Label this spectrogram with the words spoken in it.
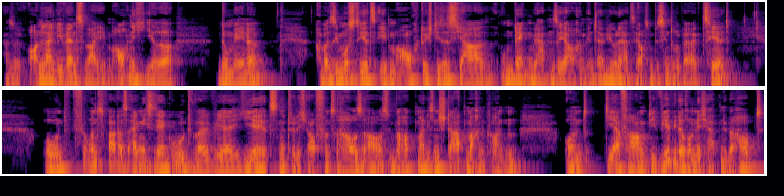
Also Online-Events war eben auch nicht ihre Domäne. Aber sie musste jetzt eben auch durch dieses Jahr umdenken. Wir hatten sie ja auch im Interview, da hat sie auch so ein bisschen drüber erzählt. Und für uns war das eigentlich sehr gut, weil wir hier jetzt natürlich auch von zu Hause aus überhaupt mal diesen Start machen konnten. Und die Erfahrung, die wir wiederum nicht hatten, überhaupt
